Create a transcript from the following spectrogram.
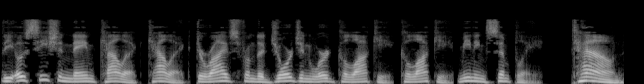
The Ossetian name Kalak derives from the Georgian word Kalaki meaning simply, town,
